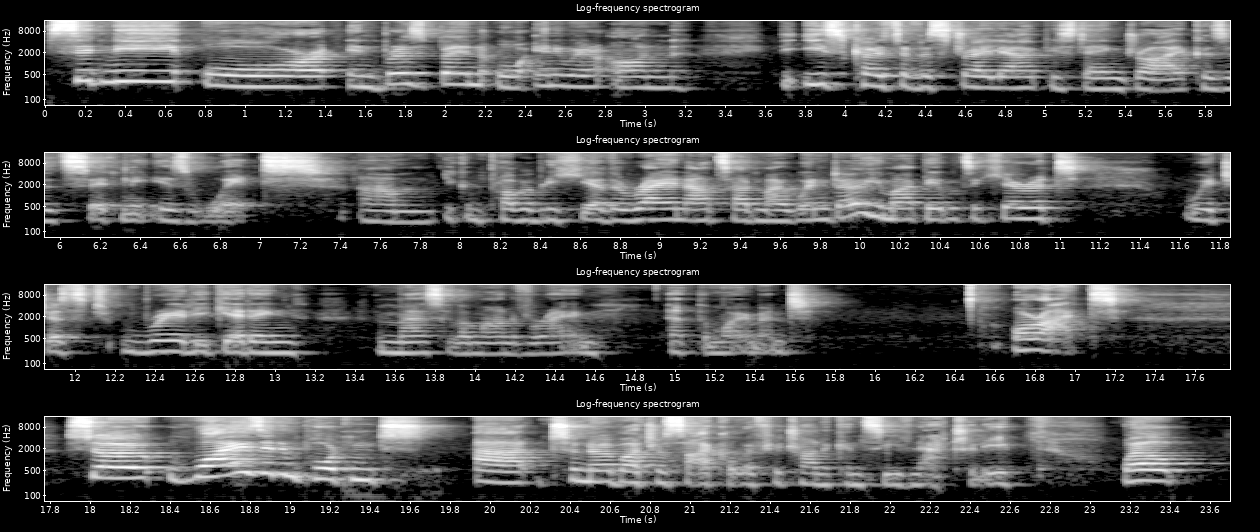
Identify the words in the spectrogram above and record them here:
Sydney or in Brisbane or anywhere on the east coast of Australia, I hope you're staying dry because it certainly is wet. Um, you can probably hear the rain outside my window. You might be able to hear it. We're just really getting a massive amount of rain at the moment. All right. So, why is it important uh, to know about your cycle if you're trying to conceive naturally? Well,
